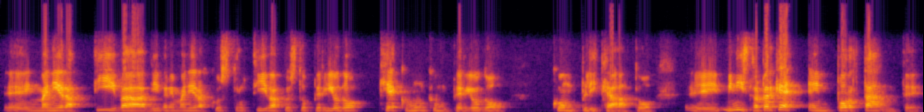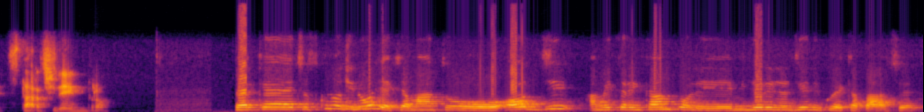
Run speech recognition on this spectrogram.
eh, in maniera attiva, vivere in maniera costruttiva questo periodo che è comunque un periodo complicato. Eh, Ministra, perché è importante starci dentro? Perché ciascuno di noi è chiamato oggi a mettere in campo le migliori energie di cui è capace.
